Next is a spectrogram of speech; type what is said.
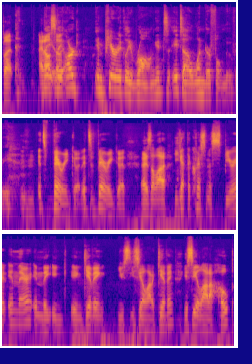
But and They, also they are empirically wrong. It's it's a wonderful movie. Mm-hmm. it's very good. It's very good. There's a lot of you got the Christmas spirit in there in the in, in giving. You see, you see a lot of giving. You see a lot of hope.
